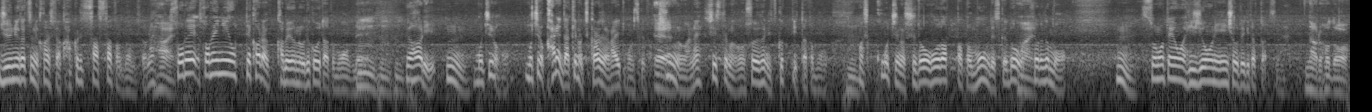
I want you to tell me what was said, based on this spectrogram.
12月に関しては確立させたと思うんですよね、はい、それそれによって彼は壁を乗り越えたと思うんで、うんうんうん、やはり、うん、もちろんもちろん彼だけの力じゃないと思うんですけど、えー、チームがねシステムをそういうふうに作っていったと思う、うん、まあ、コーチの指導法だったと思うんですけど、はい、それでも。うん、その点は非常に印象的だったですね。なるほど、はい、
